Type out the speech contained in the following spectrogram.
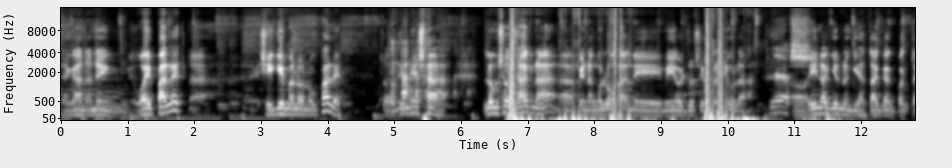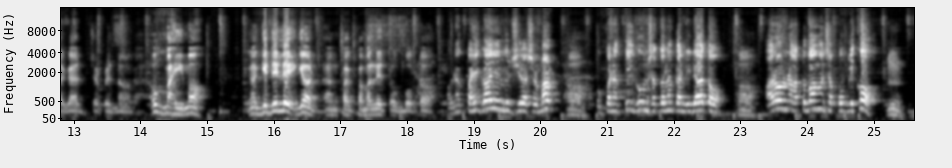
Sa nga naning way palit, ah, sige manon og palit. So din sa lungsod sa Agna, ah, pinanguluhan ni Mayor Joseph Ranyola, yes. Oh, ilag yun ang gihatagag pagtagad sa no. Og mahimo. Nga gidili gyud ang pagpamalit og boto. O nagpahigayon gud sila Sir Mark Oh, ug panagtigon sa tanang kandidato oh. aron na atubangan sa publiko, Mm.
